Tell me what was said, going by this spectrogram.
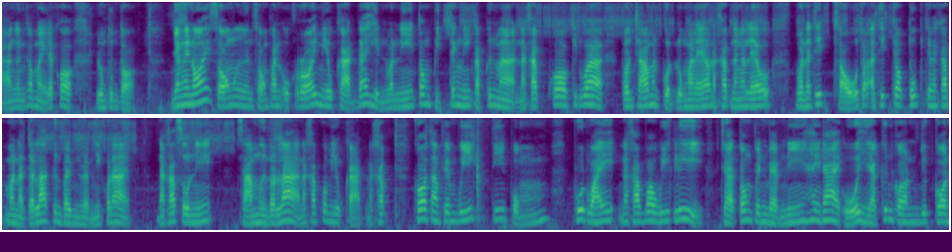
หาเงินเข้าใหม่แล้วก็ลงทุนต่อ อย่างน้อยๆ22,600 มีโอกาสได้เห็นวันนี้ต้องปิดแท่งนี้กลับขึ้นมานะครับก็คิดว่าตอนเช้ามันกดลงมาแล้วนะครับดังนั้นแล้ววันอาทิตย์เสาร์อนอาทิตย์ชอบทุบใช่ไหมครับมันอาจจะลากขึ้นไปเป็นแบบนี้ก็ได้นะครับโซนนี้ 30,000 ดอลลาร์นะครับก็มีโอกาสนะครับก็ตามเฟรมวีคที่ผมพูดไว้นะครับว่า weekly จะต้องเป็นแบบนี้ให้ได้โอ้ยอยากขึ้นก่อนหยุดก่อน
